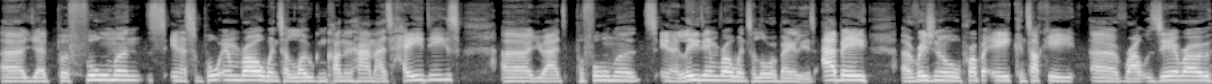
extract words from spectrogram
Uh, you had performance in a supporting role went to Logan Cunningham as Hades. Uh, you had performance in a leading role went to Laura Bailey as Abby. Original property Kentucky uh, Route Zero.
